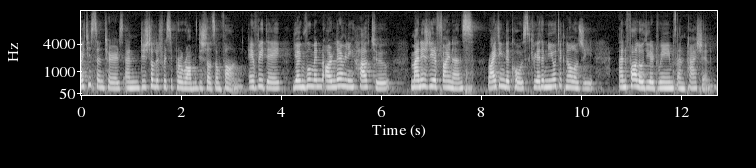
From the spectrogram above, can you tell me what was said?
IT centers and digital literacy program, Digital Fund. Every day, young women are learning how to manage their finance, writing the codes, create a new technology, and follow their dreams and passion.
